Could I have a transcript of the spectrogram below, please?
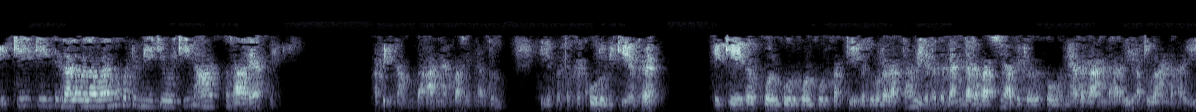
එක එක එක ගලවලා බලනකොට මේකේ ඔය කියන ආත්ම සාරයක් නේ. අපි නිකන් උදාහරණයක් වශයෙන් ගත්තොත් ඉලපතක කුරුමිටියක එක එක පොල් කුරු පොල් කුරු කට්ටි එකතු කරලා ගත්තාම ඉලපත බැඳලා පස්සේ අපිට ඔය කෝරණේ අත ගන්න හරි අතු ගන්න හරි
